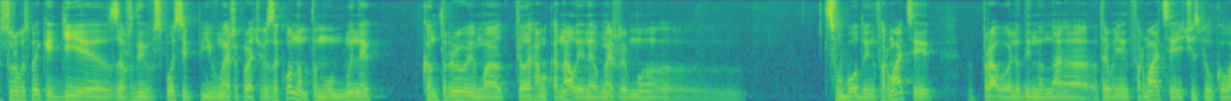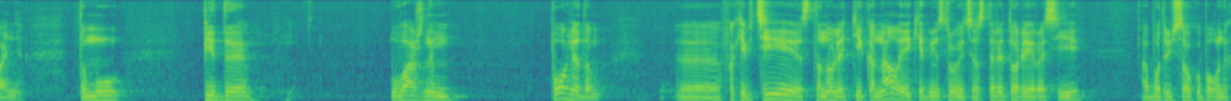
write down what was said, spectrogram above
Служба безпеки діє завжди в спосіб і в межах працює законом, тому ми не контролюємо телеграм-канали і не обмежуємо свободу інформації, право людини на отримання інформації чи спілкування. Тому під уважним поглядом фахівці становлять ті канали, які адмініструються з території Росії або тимчасово окупованих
